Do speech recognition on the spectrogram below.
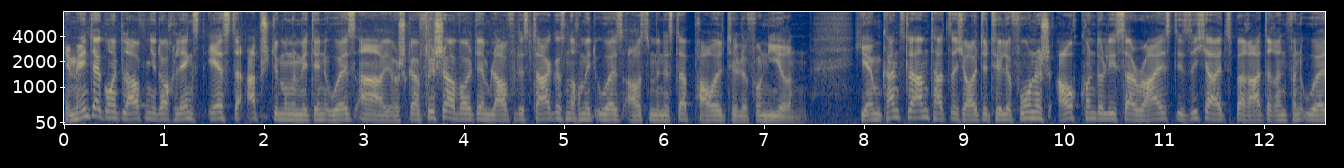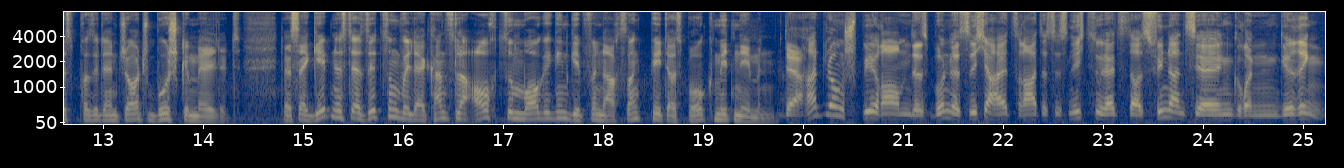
Im Hintergrund laufen jedoch längst erste Abstimmungen mit den USA. Joschka Fischer wollte im Laufe des Tages noch mit US-Außenminister Paul telefonieren. Hier im Kanzleramt hat sich heute telefonisch auch Condoleezza Rice, die Sicherheitsberaterin von US-Präsident George Bush, gemeldet. Das Ergebnis der Sitzung will der Kanzler auch zum morgigen Gipfel nach St. Petersburg mitnehmen. Der Handlungsspielraum des Bundessicherheitsrates ist nicht zuletzt aus finanziellen Gründen gering.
